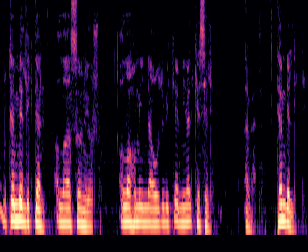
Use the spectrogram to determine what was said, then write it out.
bu tembellikten Allah'a sığınıyor. Allahümme inne auzu bike minel kesel. Evet. Tembellik.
